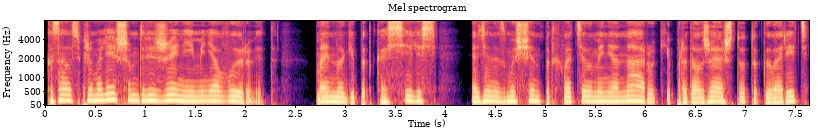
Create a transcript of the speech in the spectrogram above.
Казалось, при малейшем движении меня вырвет. Мои ноги подкосились, и один из мужчин подхватил меня на руки, продолжая что-то говорить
